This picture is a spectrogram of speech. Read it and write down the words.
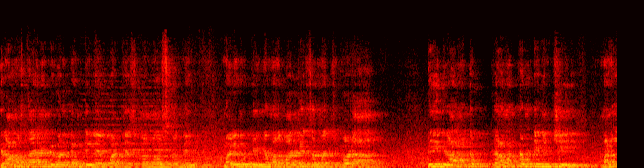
గ్రామ స్థాయి నుండి కూడా కమిటీలు ఏర్పాటు చేసుకోవాల్సిన అవసరం ఉంది. మరి ముఖ్యంగా మన పార్టీకి సంబంధించి కూడా ఈ గ్రామ గ్రామ కమిటీ నుంచి మండల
